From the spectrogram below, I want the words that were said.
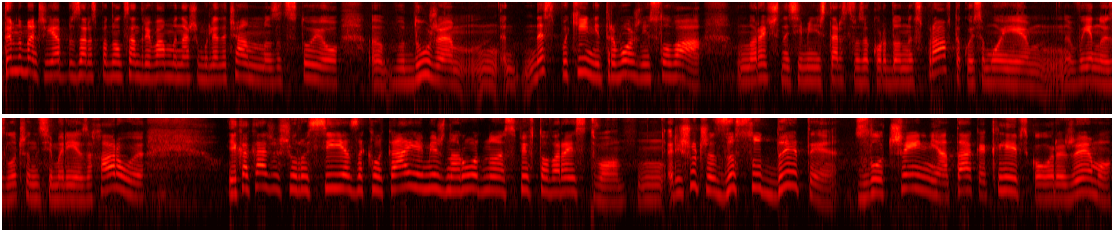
Тим не менше, я зараз, пане Олександрі, вам і нашим глядачам зацитую е, дуже неспокійні, тривожні слова речниці Міністерства закордонних справ, такої самої воєнної злочинниці Марії Захарової яка каже, що Росія закликає міжнародне співтовариство рішуче засудити злочинні атаки київського режиму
